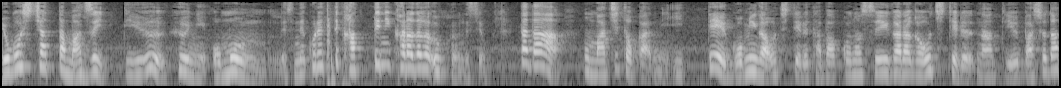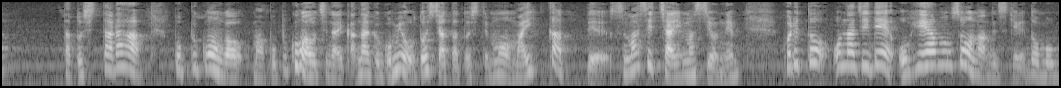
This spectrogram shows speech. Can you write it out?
汚しちゃったまずいっていう風に思うんですね。これって勝手に体が動くんですよ。ただもう街とかに行ってゴミが落ちてるタバコの吸い殻が落ちてるなんていう場所だったとしたらポップコーンが、まあ、ポップコーンは落ちないか。なんかゴミを落としちゃったとしてもまあいっかって済ませちゃいますよね。これと同じでお部屋もそうなんですけれども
